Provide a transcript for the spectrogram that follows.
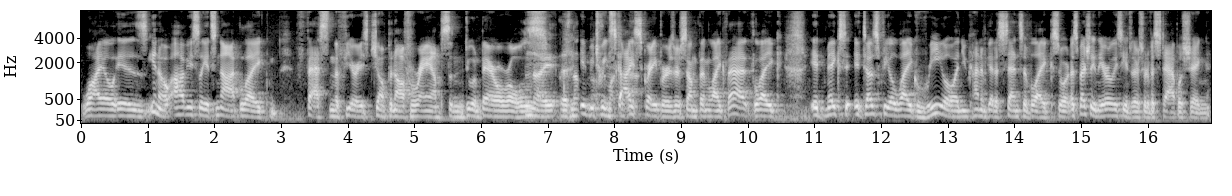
while is you know obviously it's not like Fast and the Furious jumping off ramps and doing barrel rolls No, there's not- in between not so much of that. skyscrapers or something like that. Like it makes it, it does feel like real, and you kind of get a sense of like sort, especially in the early scenes, they're sort of establishing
